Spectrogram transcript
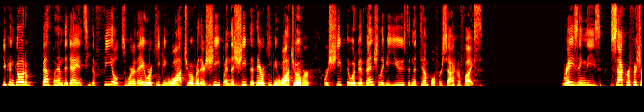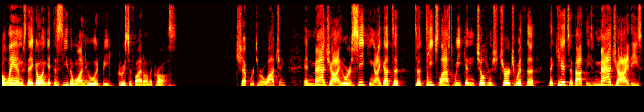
You can go to Bethlehem today and see the fields where they were keeping watch over their sheep, and the sheep that they were keeping watch over were sheep that would eventually be used in the temple for sacrifice raising these sacrificial lambs, they go and get to see the one who would be crucified on the cross. Shepherds who are watching, and magi who are seeking. I got to, to teach last week in children's church with the, the kids about these magi, these,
